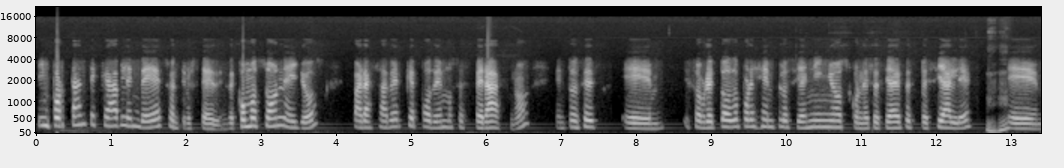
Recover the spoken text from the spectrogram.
Importante que hablen de eso entre ustedes, de cómo son ellos para saber qué podemos esperar, ¿no? Entonces, eh, sobre todo, por ejemplo, si hay niños con necesidades especiales, eh,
